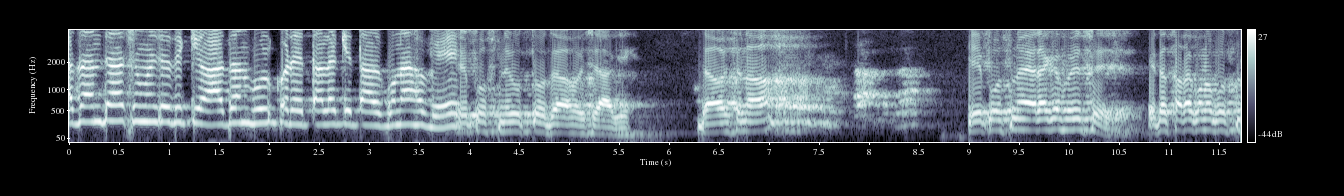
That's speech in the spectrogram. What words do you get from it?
আজান দেওয়ার সময় যদি কেউ আজান ভুল করে তাহলে কি তার গুনাহ হবে? এই প্রশ্নের উত্তর দেওয়া হয়েছে আগে। দেওয়া হয়েছে না? এই প্রশ্ন এর আগে হয়েছে। এটা ছাড়া কোনো প্রশ্ন?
